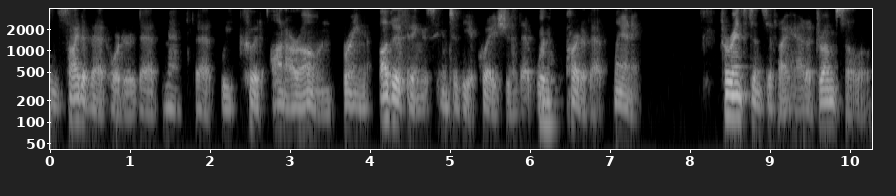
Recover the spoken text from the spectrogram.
inside of that order that meant that we could, on our own, bring other things into the equation that were mm. part of that planning. For instance, if I had a drum solo,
